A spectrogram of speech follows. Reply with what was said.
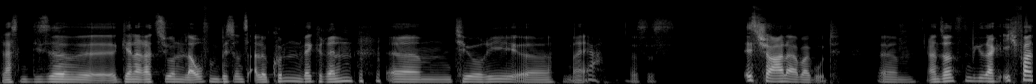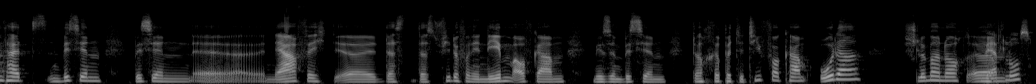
lassen diese äh, Generation laufen, bis uns alle Kunden wegrennen. ähm, Theorie, äh, naja, das ist, ist schade, aber gut. Ähm, ansonsten, wie gesagt, ich fand halt ein bisschen, bisschen äh, nervig, äh, dass, dass viele von den Nebenaufgaben mir so ein bisschen doch repetitiv vorkamen. Oder schlimmer noch, ähm, Wertlos?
